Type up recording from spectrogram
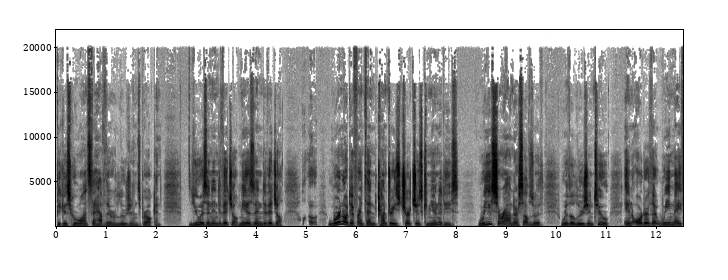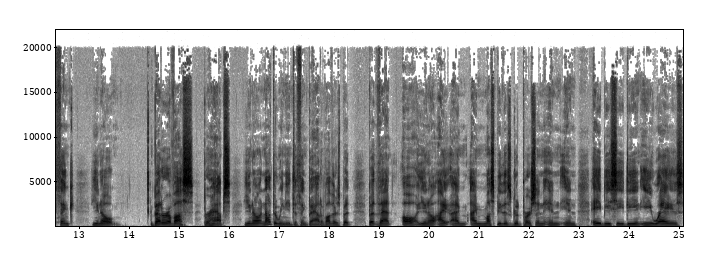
because who wants to have their illusions broken? You as an individual, me as an individual, we're no different than countries, churches, communities. We surround ourselves with, with illusion too, in order that we may think, you know, better of us, perhaps, you know, not that we need to think bad of others, but but that, oh, you know, I I, I must be this good person in, in A, B, C, D, and E ways,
